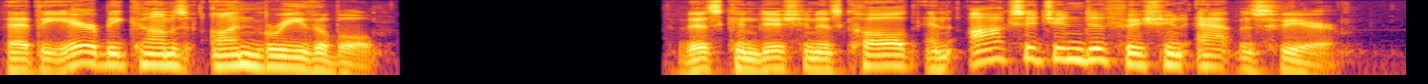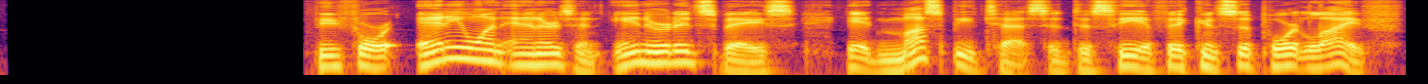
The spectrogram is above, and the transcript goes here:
that the air becomes unbreathable. This condition is called an oxygen deficient atmosphere. Before anyone enters an inerted space, it must be tested to see if it can support life.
